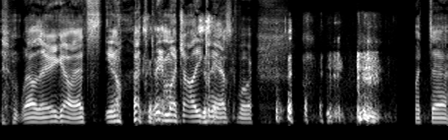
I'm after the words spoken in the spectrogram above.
well, there you go. That's you know that's pretty happen. much all you Just can ask for. but uh,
